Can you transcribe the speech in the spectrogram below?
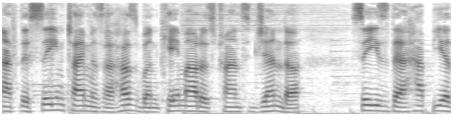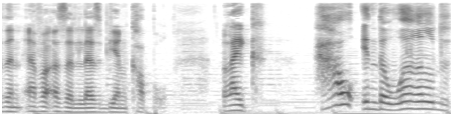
at the same time as her husband came out as transgender says they're happier than ever as a lesbian couple. Like, how in the world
